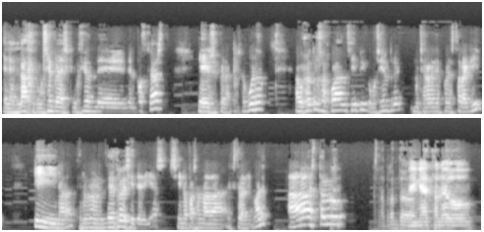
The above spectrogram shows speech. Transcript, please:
el enlace, como siempre, la descripción del podcast y ahí os esperamos, ¿de acuerdo? A vosotros, a Juan, Zipi, como siempre, muchas gracias por estar aquí y nada, nos vemos dentro de siete días, si no pasa nada extraño, ¿vale? Hasta luego. Hasta pronto. Venga, hasta luego.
